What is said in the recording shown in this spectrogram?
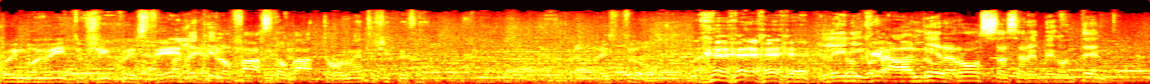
con il Movimento 5 Stelle. Ma perché lo fa sto patto con il Movimento 5 Stelle? Lei con la bandiera rossa sarebbe contento?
